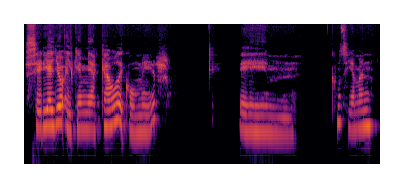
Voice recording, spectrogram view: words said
Sería yo el que me acabo de comer. Em, ¿cómo se llaman?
